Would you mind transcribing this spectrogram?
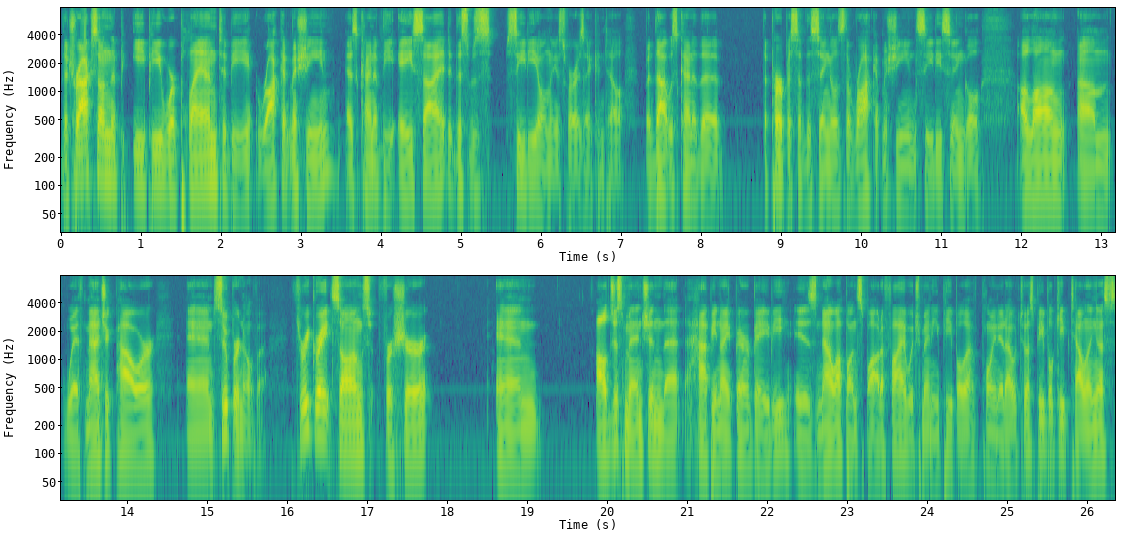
The tracks on the EP were planned to be Rocket Machine as kind of the A side. This was CD only, as far as I can tell, but that was kind of the the purpose of the single is the Rocket Machine CD single, along um, with Magic Power and Supernova. Three great songs for sure. And I'll just mention that Happy Nightmare Baby is now up on Spotify, which many people have pointed out to us. People keep telling us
